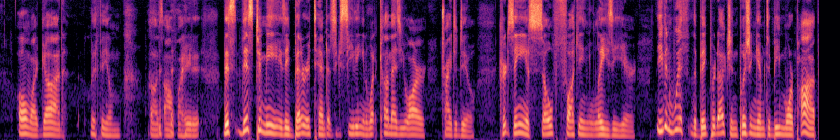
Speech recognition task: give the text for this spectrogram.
oh my god, lithium. Oh, it's awful. I hate it. This this to me is a better attempt at succeeding in what "Come as You Are" tried to do. Kurt singing is so fucking lazy here. Even with the big production pushing him to be more pop,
